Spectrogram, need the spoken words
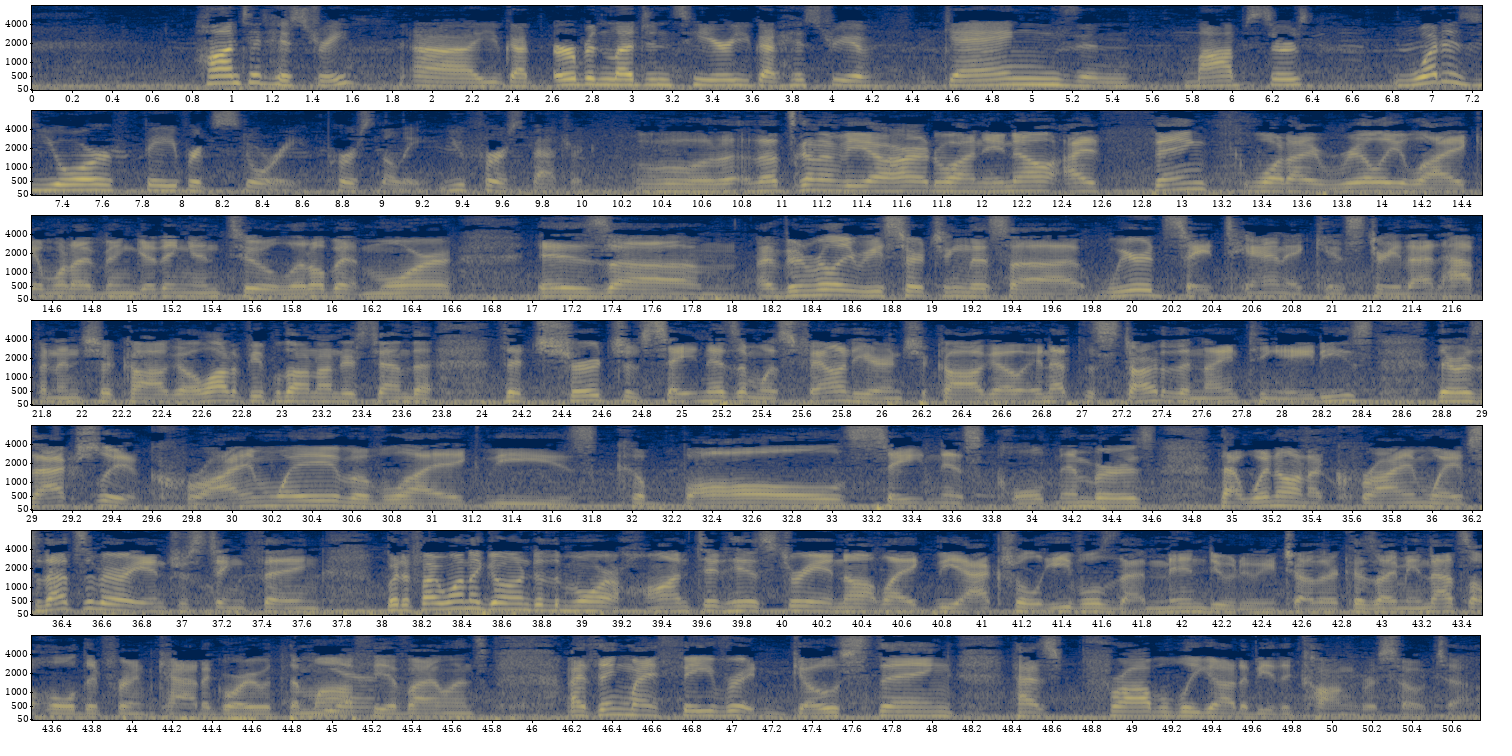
haunted history. Uh, you've got urban legends here. You've got history of gangs and mobsters. What is your favorite story, personally? You first, Patrick. Oh, that's going to be a hard one. You know, I think what I really like and what I've been getting into a little bit more is um, I've been really researching this uh, weird satanic history that happened in Chicago. A lot of people don't understand that the Church of Satanism was found here in Chicago, and at the start of the 1980s, there was actually a crime wave of like these cabal Satanist cult members that went on a crime wave. So that's a very interesting thing. But if I want to go into the more haunted history and not like the actual evils that men do to each other, because I mean that's a whole different category with the mafia Yeah. violence. I think my favorite ghost thing has probably got to be the Congress Hotel.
